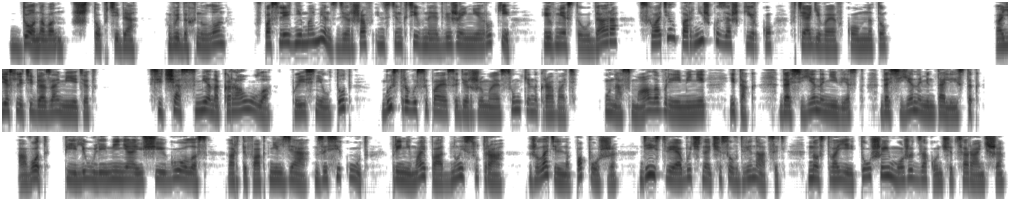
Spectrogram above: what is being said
«Донован, чтоб тебя!» — выдохнул он, в последний момент сдержав инстинктивное движение руки, и вместо удара схватил парнишку за шкирку, втягивая в комнату. «А если тебя заметят?» «Сейчас смена караула», — пояснил тот, быстро высыпая содержимое сумки на кровать. У нас мало времени. Итак, досье на невест, досье на менталисток. А вот пилюли, меняющие голос. Артефакт нельзя, засекут. Принимай по одной с утра. Желательно попозже. Действие обычно часов двенадцать, но с твоей тушей может закончиться раньше.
